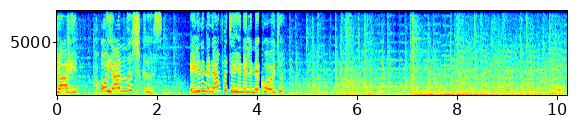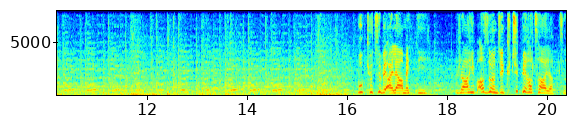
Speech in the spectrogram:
Rahip, o yanlış kız. Elini neden Fatih'in eline koydu? Kötü bir alamet değil. Rahip az önce küçük bir hata yaptı.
